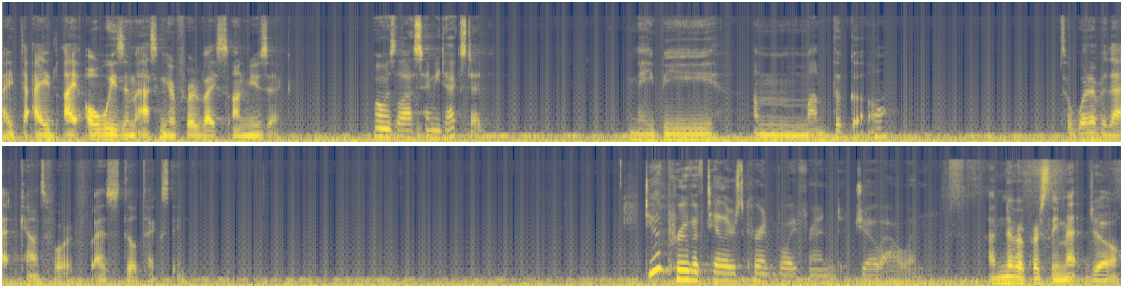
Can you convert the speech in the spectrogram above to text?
I, I, I always am asking her for advice on music. When was the last time you texted? Maybe a month ago? So whatever that counts for as still texting. Do you approve of Taylor's current boyfriend, Joe Alwyn? I've never personally met Joe,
